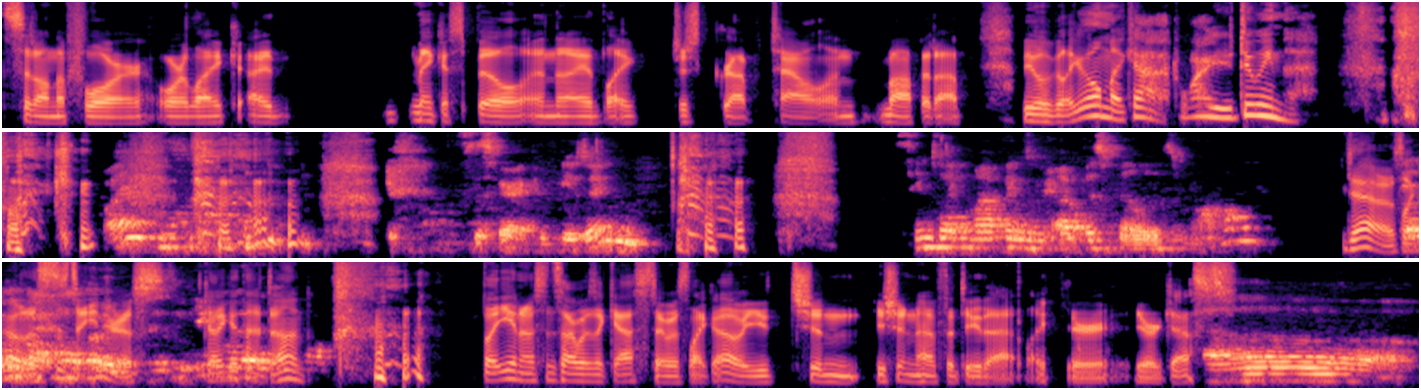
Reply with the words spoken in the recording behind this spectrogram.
sit on the floor or like I'd make a spill and then I'd like just grab a towel and mop it up. People would be like, "Oh my god, why are you doing that?" Like, what? this is very confusing. Seems like mopping up a spill is normal. Yeah, it's like, oh, this is dangerous. Gotta get that done. but you know, since I was a guest, I was like, oh, you shouldn't, you shouldn't have to do that. Like, you're, you're a guest. Oh,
